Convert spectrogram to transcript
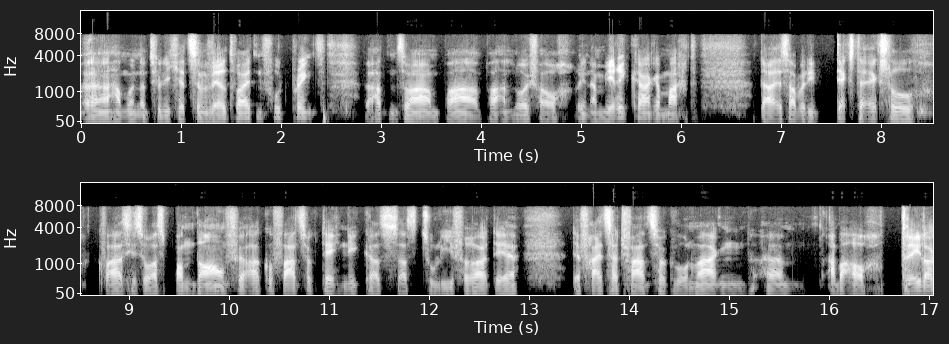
äh, haben wir natürlich jetzt einen weltweiten Footprint. Wir hatten zwar ein paar, ein paar Anläufe auch in Amerika gemacht. Da ist aber die Dexter Excel quasi so als Pendant für Akkufahrzeugtechnik, als, als Zulieferer der, der Freizeitfahrzeug, Wohnwagen, ähm, aber auch Trailer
